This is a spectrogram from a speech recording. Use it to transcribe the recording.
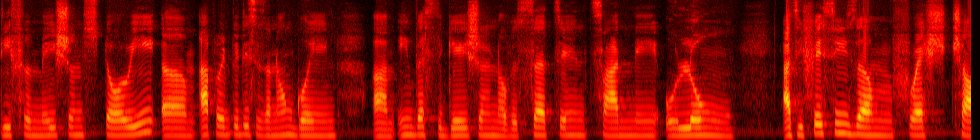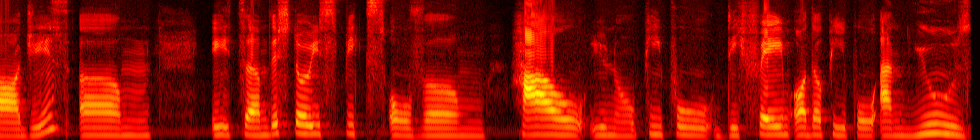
defamation story. Um, apparently, this is an ongoing um, investigation of a certain Tani Olohun as he faces um, fresh charges. It um, this story speaks of um, how you know people defame other people and use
